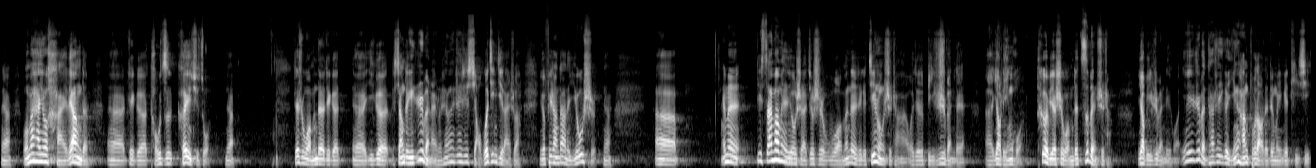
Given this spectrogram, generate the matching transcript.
对吧？我们还有海量的呃这个投资可以去做，对吧？这是我们的这个呃一个相对于日本来说，相对于这些小国经济来说，一个非常大的优势，对吧？呃，那么第三方面的优势就是我们的这个金融市场啊，我觉得比日本的呃要灵活，特别是我们的资本市场。要比日本灵活，因为日本它是一个银行主导的这么一个体系，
